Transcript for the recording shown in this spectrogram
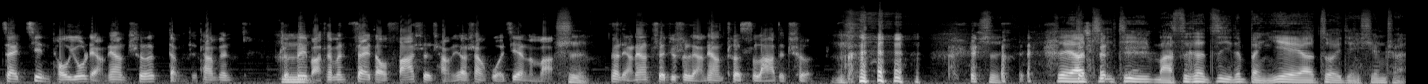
在尽头有两辆车等着他们，准备把他们载到发射场要上火箭了嘛？是，那两辆车就是两辆特斯拉的车。是，这要 替替马斯克自己的本业要做一点宣传。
